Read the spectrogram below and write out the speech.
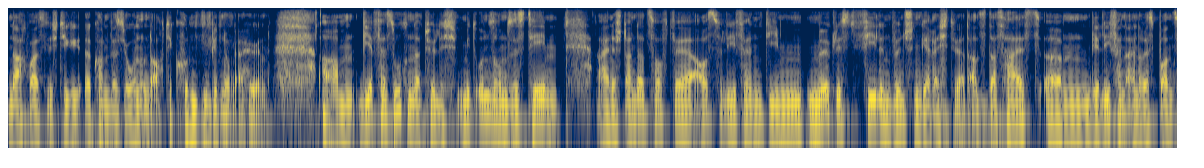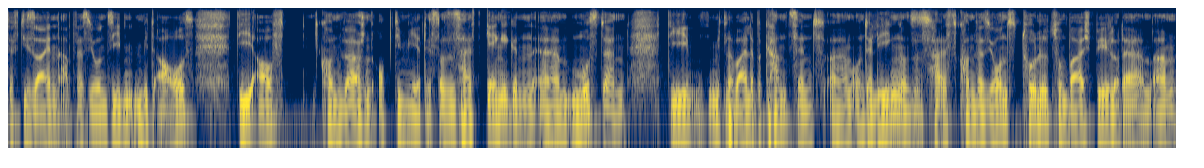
nachweislich die äh, Konversion und auch die Kundenbindung erhöhen. Ähm, wir versuchen natürlich mit unserem System eine Standardsoftware auszuliefern, die möglichst vielen Wünschen gerecht wird. Also das heißt, ähm, wir liefern ein responsive Design ab Version 7 mit aus, die auf Conversion optimiert ist. Also das heißt, gängigen äh, Mustern, die mittlerweile bekannt sind, äh, unterliegen. Also das heißt, Konversionstunnel zum Beispiel oder ähm,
